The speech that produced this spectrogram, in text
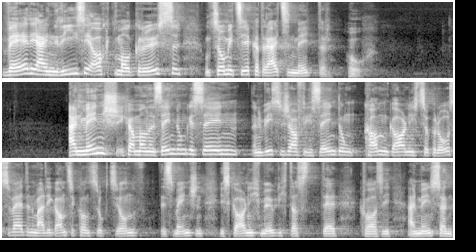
wäre ein Riese achtmal größer und somit circa 13 Meter hoch. Ein Mensch, ich habe mal eine Sendung gesehen, eine wissenschaftliche Sendung, kann gar nicht so groß werden, weil die ganze Konstruktion des Menschen ist gar nicht möglich, dass der quasi ein Mensch, so ein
